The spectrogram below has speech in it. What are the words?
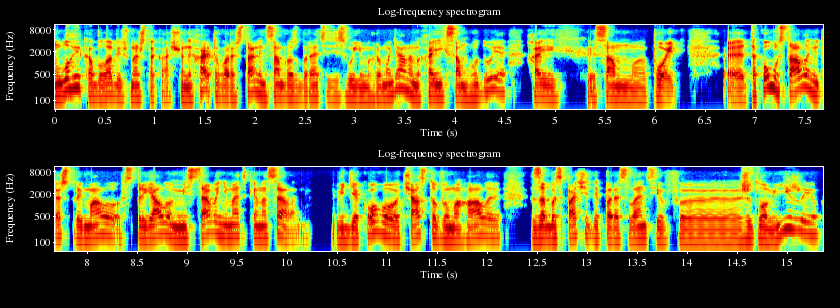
Ну, логіка була більш-менш така, що нехай товариш Сталін сам розбереться зі своїми громадянами, хай їх сам годує, хай їх сам поїть. Е, такому ставленню теж сприймало сприяло місцеве німецьке населення від якого часто вимагали забезпечити переселенців е, житлом і їжею.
